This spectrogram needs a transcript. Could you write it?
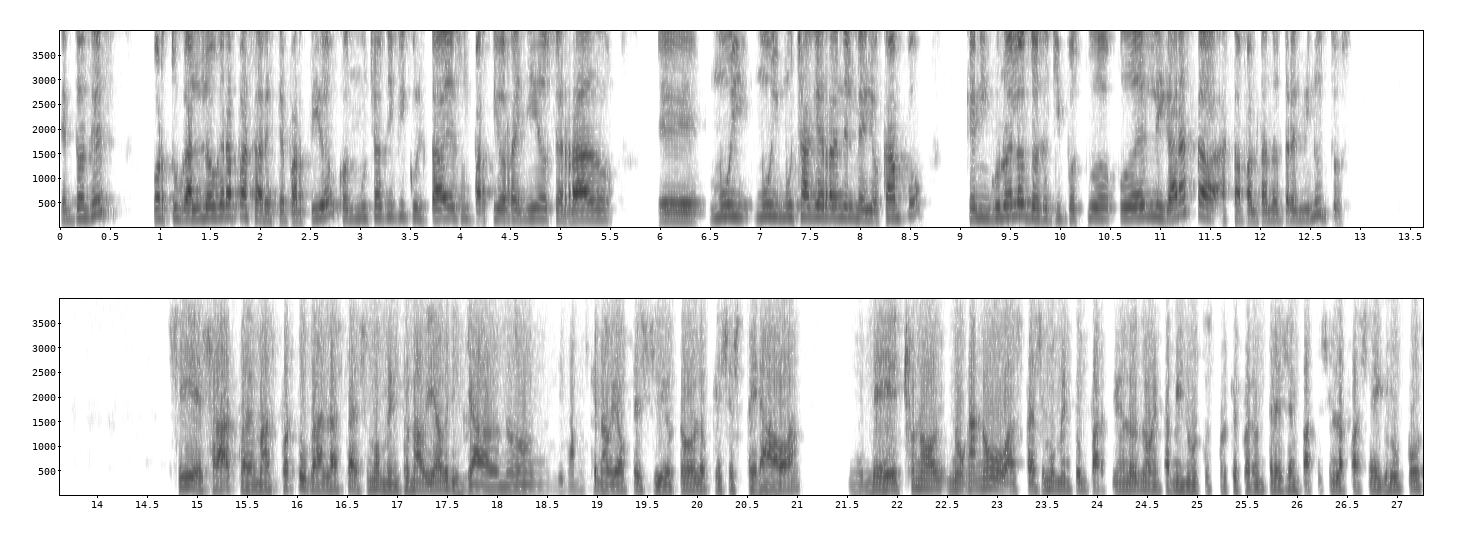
Entonces, Portugal logra pasar este partido con muchas dificultades, un partido reñido, cerrado, eh, muy, muy, mucha guerra en el mediocampo, que ninguno de los dos equipos pudo, pudo desligar hasta, hasta faltando tres minutos. Sí, exacto. Además, Portugal hasta ese momento no había brillado, ¿no? Digamos que no había ofrecido todo lo que se esperaba. De hecho, no, no ganó hasta ese momento un partido en los 90 minutos porque fueron tres empates en la fase de grupos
